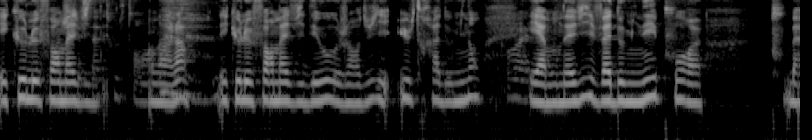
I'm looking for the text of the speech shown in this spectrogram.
et que le format vidéo, hein. voilà, et que le format vidéo aujourd'hui est ultra dominant et à mon avis va dominer pour, euh, bah,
